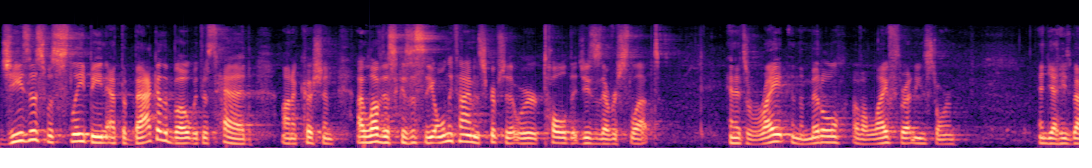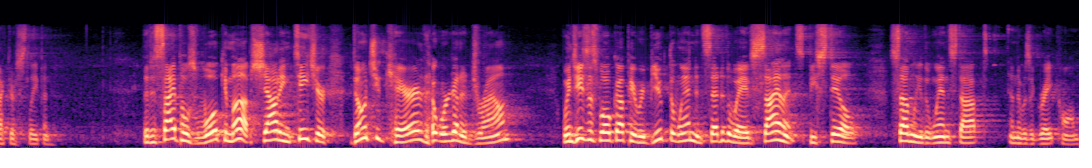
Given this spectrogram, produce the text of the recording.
Jesus was sleeping at the back of the boat with his head on a cushion. I love this because this is the only time in Scripture that we're told that Jesus ever slept. And it's right in the middle of a life threatening storm. And yet he's back there sleeping. The disciples woke him up, shouting, Teacher, don't you care that we're going to drown? When Jesus woke up, he rebuked the wind and said to the waves, Silence, be still. Suddenly the wind stopped, and there was a great calm.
